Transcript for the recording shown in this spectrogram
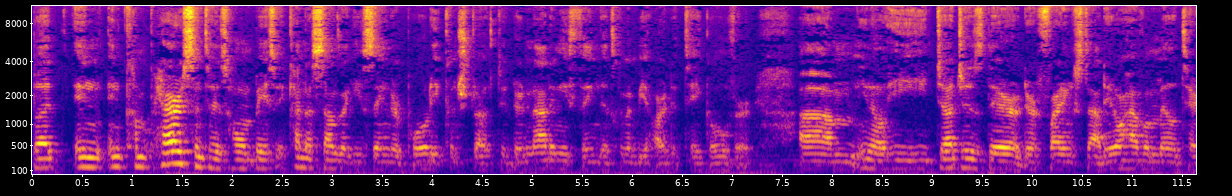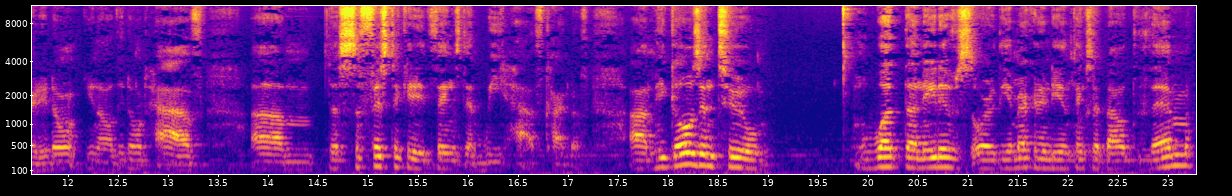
but in, in comparison to his home base, it kind of sounds like he's saying they're poorly constructed. They're not anything that's going to be hard to take over. Um, you know, he, he judges their, their fighting style. They don't have a military. They don't, you know, they don't have um, the sophisticated things that we have, kind of. Um, he goes into what the natives or the American Indian thinks about them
